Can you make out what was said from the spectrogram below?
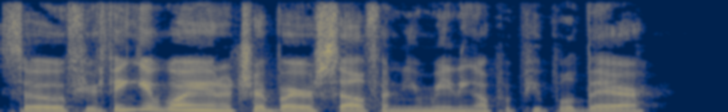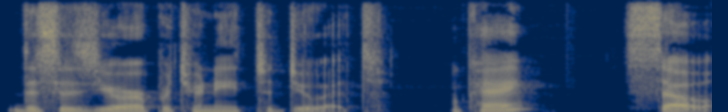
So if you're thinking of going on a trip by yourself and you're meeting up with people there, this is your opportunity to do it. Okay? So,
